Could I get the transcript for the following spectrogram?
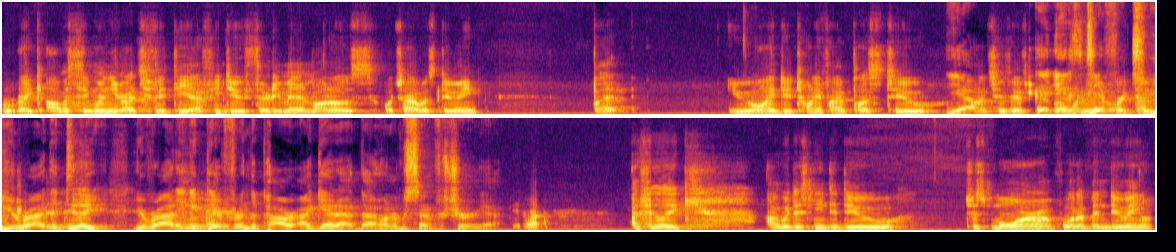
like obviously when you ride 250F, you do 30 minute motos, which I was doing, but you only do 25 plus two Yeah, on a 250. It- it's when you go different too. You're riding, 450, the, like, you're riding it different. The power, I get at that 100 percent for sure. Yeah. Yeah. I feel like I would just need to do just more of what I've been doing.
